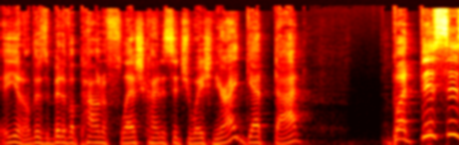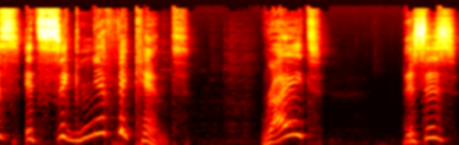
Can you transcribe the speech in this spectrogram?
you know, there's a bit of a pound of flesh kind of situation here. I get that. But this is, it's significant, right? This is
